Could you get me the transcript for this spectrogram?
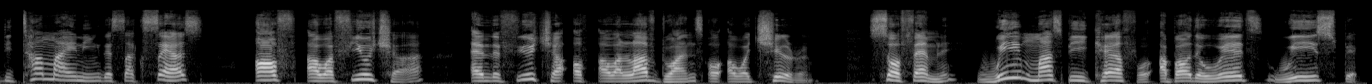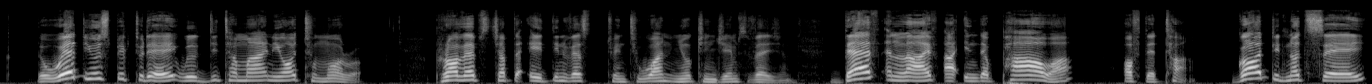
determining the success of our future and the future of our loved ones or our children. So, family, we must be careful about the words we speak. The word you speak today will determine your tomorrow. Proverbs chapter 18, verse 21, New King James Version. Death and life are in the power of the tongue. God did not say,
